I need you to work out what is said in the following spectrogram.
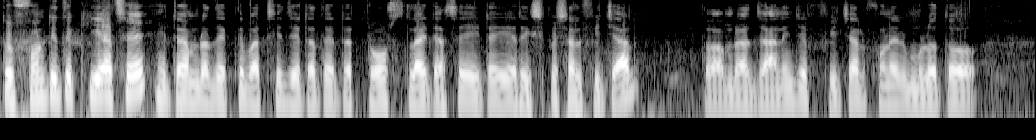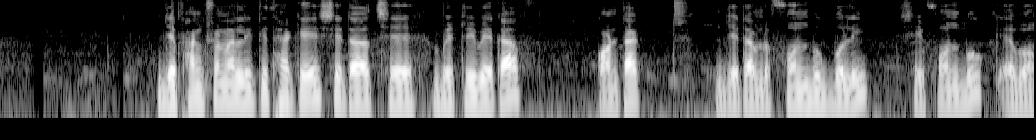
তো ফোনটিতে কি আছে? এটা আমরা দেখতে পাচ্ছি যেটাতে একটা টোর্চ লাইট আছে। এটাই এর স্পেশাল ফিচার তো আমরা জানি যে ফিচার ফোনের মূলত যে ফাংশনালিটি থাকে সেটা হচ্ছে ব্যাটারি ব্যাকআপ কন্ট্যাক্ট যেটা আমরা ফোন বুক বলি, সেই ফোন বুক এবং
